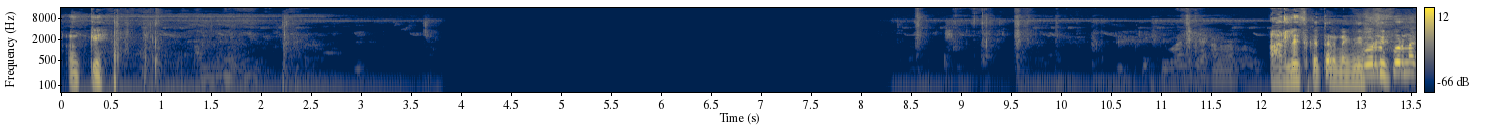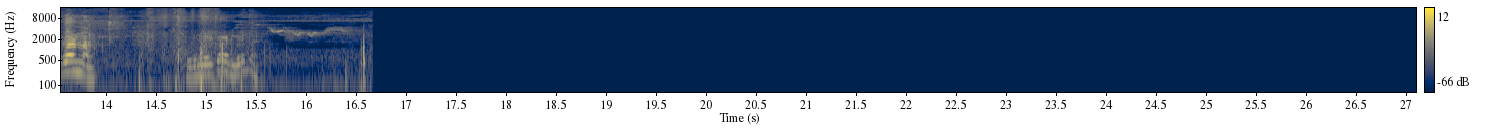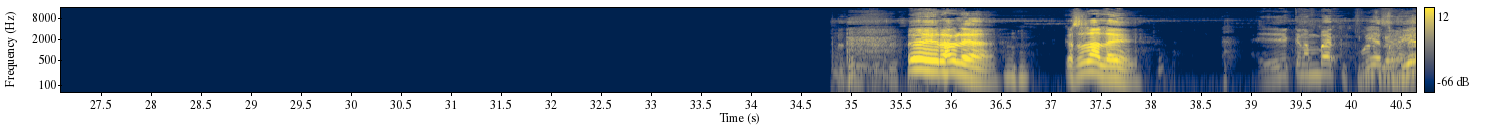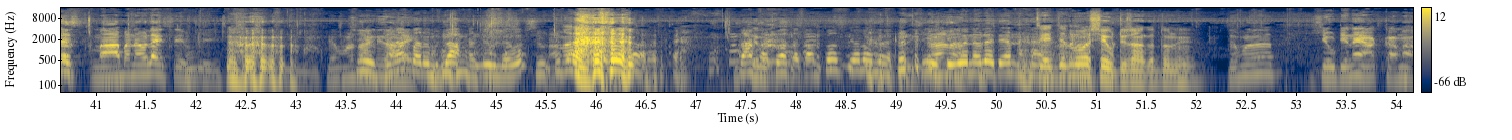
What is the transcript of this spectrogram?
ओके. आरलेच खतरनाक दिसते. पूर्ण काढ ना. पूर्ण काढलं ना. ए रावल्या कसं झालंय? एक नंबर. बेस मा बनवलाय सेफ्टी त्यामुळे चांगली झालाय. त्याच्यात शेवटी सांगत तुम्ही त्यामुळं शेवटी नाही अख्खा मा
